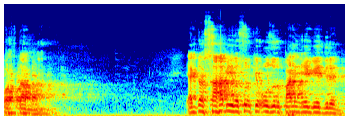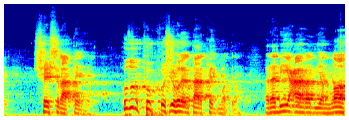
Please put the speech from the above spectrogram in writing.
করতাম না। একজন সাহাবি রসুলকে অজুর পানি এগিয়ে দিলেন শেষ রাতে। হুজুর খুব খুশি হলেন তার খেদমতে। রবি আরদি আল্লাহ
